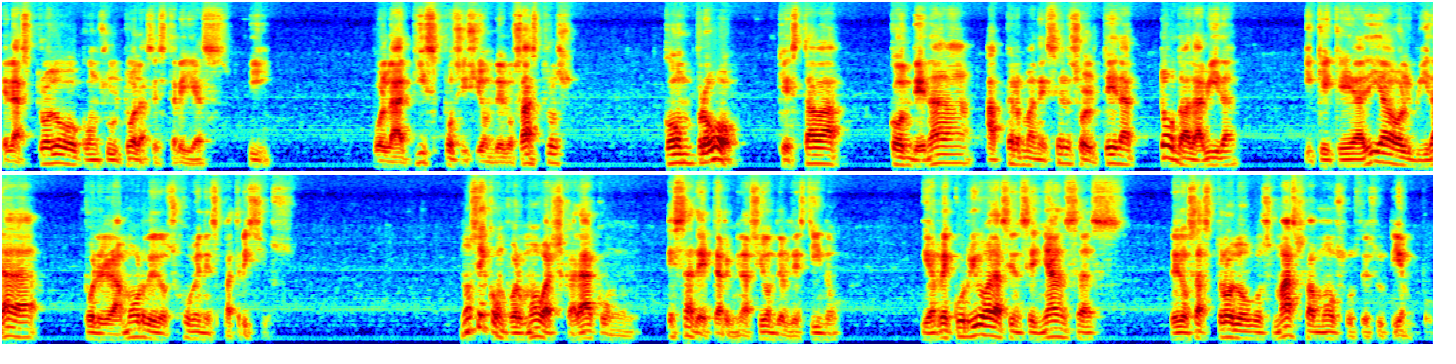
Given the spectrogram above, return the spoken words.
el astrólogo consultó las estrellas y, por la disposición de los astros, comprobó que estaba condenada a permanecer soltera toda la vida y que quedaría olvidada por el amor de los jóvenes patricios. No se conformó Bashkara con esa determinación del destino y recurrió a las enseñanzas de los astrólogos más famosos de su tiempo.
